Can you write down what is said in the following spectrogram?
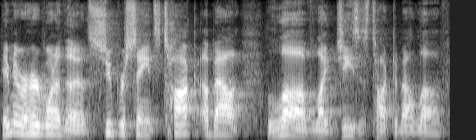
they've never heard one of the super saints talk about love like Jesus talked about love.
